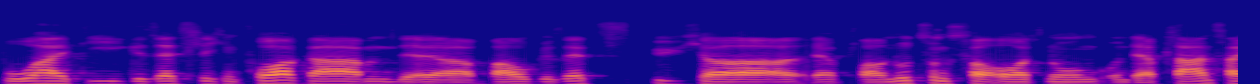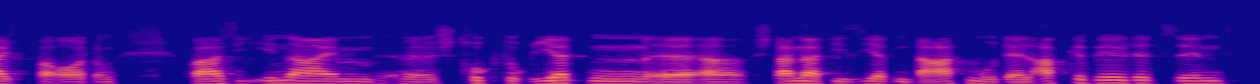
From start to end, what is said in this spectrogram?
wo halt die gesetzlichen Vorgaben der Baugesetzbücher, der Baunutzungsverordnung und der Planzeichenverordnung quasi in einem äh, strukturierten, äh, standardisierten Datenmodell abgebildet sind.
